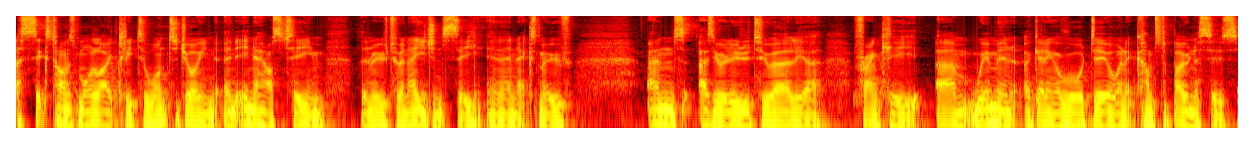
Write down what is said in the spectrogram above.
are six times more likely to want to join an in house team than move to an agency in their next move. And as you alluded to earlier, Frankie, um, women are getting a raw deal when it comes to bonuses.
